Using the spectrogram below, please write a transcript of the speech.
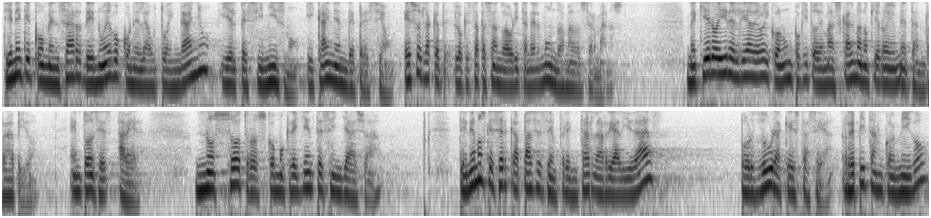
tiene que comenzar de nuevo con el autoengaño y el pesimismo y caen en depresión. Eso es lo que está pasando ahorita en el mundo, amados hermanos. Me quiero ir el día de hoy con un poquito de más calma, no quiero irme tan rápido. Entonces, a ver, nosotros como creyentes en Yahshua, tenemos que ser capaces de enfrentar la realidad por dura que ésta sea. Repitan conmigo,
